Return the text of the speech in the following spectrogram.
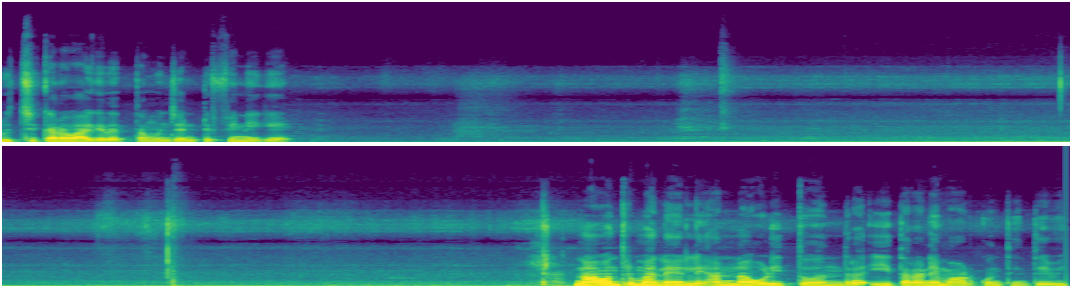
ರುಚಿಕರವಾಗಿರುತ್ತೆ ಮುಂಜಾನೆ ಟಿಫಿನಿಗೆ. ನಾವಂತೂ ಮನೆಯಲ್ಲಿ ಅನ್ನ ಉಳಿತು ಅಂದರೆ ಈ ಥರನೇ ಮಾಡ್ಕೊಂಡು ತಿಂತೀವಿ.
